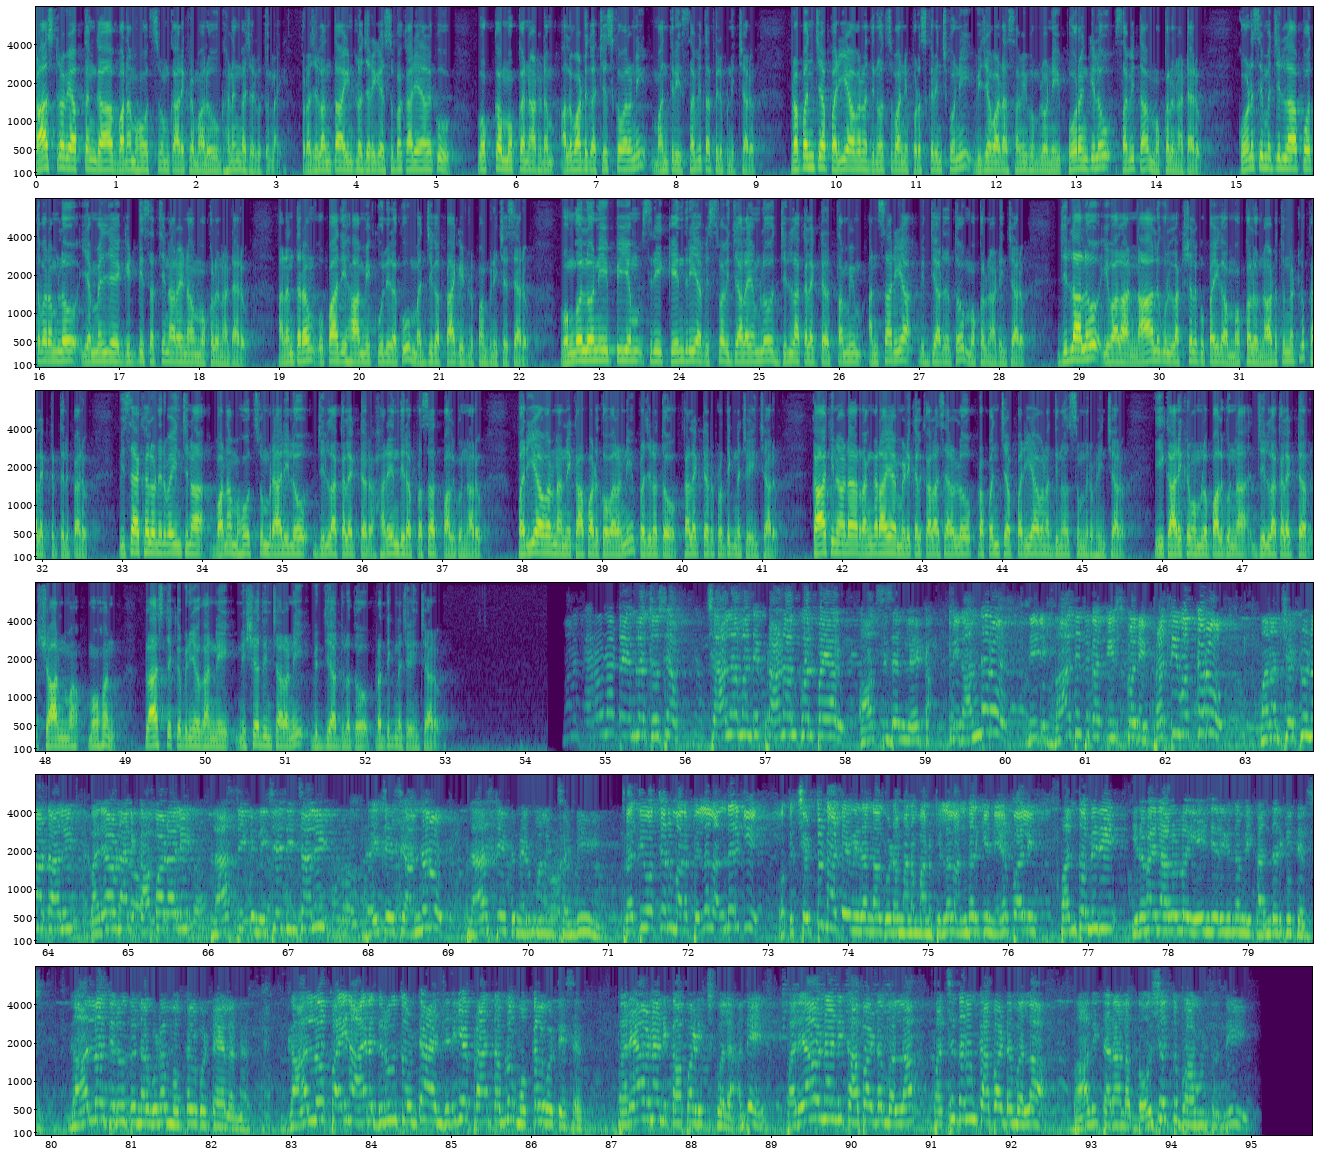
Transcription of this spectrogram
రాష్ట్ర వ్యాప్తంగా వన మహోత్సవం కార్యక్రమాలు ఘనంగా జరుగుతున్నాయి. ప్రజలంతా ఇంట్లో జరిగే శుభకార్యాలకు ఒక్క మొక్క నాటడం అలవాటుగా చేసుకోవాలని మంత్రి సవిత పిలుపునిచ్చారు. ప్రపంచ పర్యావరణ దినోత్సవాన్ని పురస్కరించుకొని విజయవాడ సమీపంలోని పోరంకిలో సవిత మొక్కలు నాటారు. కోనసీమ జిల్లా పోతవరంలో ఎమ్మెల్యే గిడ్డి సత్యనారాయణ మొక్కలు నాటారు. అనంతరం ఉపాధి హామీ కూలీలకు మజ్జిగ ప్యాకెట్లు పంపిణీ చేశారు. ఒంగోలులోని పీఎం శ్రీ కేంద్రీయ విశ్వవిద్యాలయంలో జిల్లా కలెక్టర్ తమీం అన్సారియా విద్యార్థులతో మొక్కలు నాటించారు. జిల్లాలో ఇవాళ నాలుగు లక్షలకు పైగా మొక్కలు నాటుతున్నట్లు కలెక్టర్ తెలిపారు. విశాఖలో నిర్వహించిన వన మహోత్సవం ర్యాలీలో జిల్లా కలెక్టర్ హరేందిర ప్రసాద్ పాల్గొన్నారు. పర్యావరణాన్ని కాపాడుకోవాలని ప్రజలతో కలెక్టర్ ప్రతిజ్ఞ చేయించారు. కాకినాడ రంగరాయ మెడికల్ కళాశాలలో ప్రపంచ పర్యావరణ దినోత్సవం నిర్వహించారు. ఈ కార్యక్రమంలో పాల్గొన్న జిల్లా కలెక్టర్ షాన్ మోహన్ ప్లాస్టిక్ వినియోగాన్ని నిషేధించాలని విద్యార్థులతో ప్రతిజ్ఞ చేయించారు. కరోనా టైంలో చూసాం చాలా మంది ప్రాణాలు కోల్పోయారు. ఆక్సిజన్ లేక. మీరందరూ దీని బాధ్యతగా తీసుకొని ప్రతి ఒక్కరూ మనం చెట్లు నాటాలి పర్యావరణాన్ని కాపాడాలి ప్లాస్టిక్ నిషేధించాలి. దయచేసి అందరూ ప్లాస్టిక్ నిర్మూలించండి. ప్రతి ఒక్కరు మన పిల్లలందరికీ ఒక చెట్టు నాటే విధంగా కూడా మనం మన పిల్లలందరికీ నేర్పాలి. పంతొమ్మిది ఇరవై నాలుగులో ఏం జరిగిందో మీకు అందరికీ తెలుసు. గాల్లో తిరుగుతున్నా కూడా మొక్కలు కొట్టేయాలన్నారు. గాల్లో పైన ఆయన తిరుగుతూ ఉంటే ఆయన జరిగే ప్రాంతంలో మొక్కలు కొట్టేశారు. పర్యావరణాన్ని కాపాడించుకోలే. అంటే పర్యావరణాన్ని కాపాడడం వల్ల పచ్చదనం కాపాడడం వల్ల భావి తరాల భవిష్యత్తు బాగుంటుంది.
